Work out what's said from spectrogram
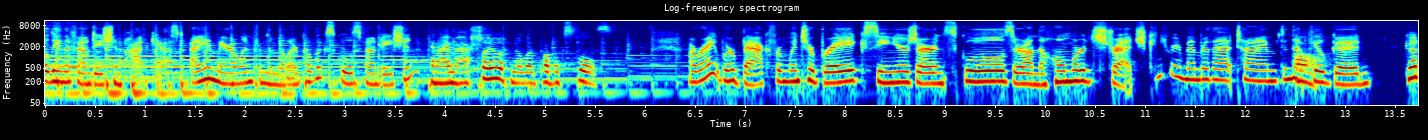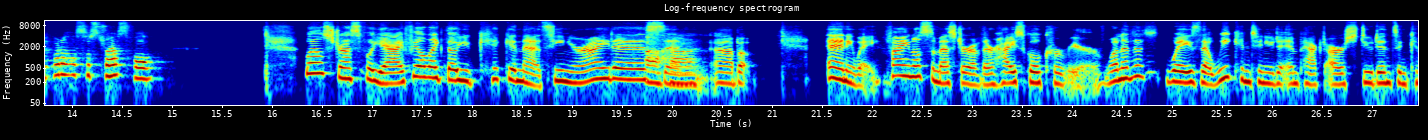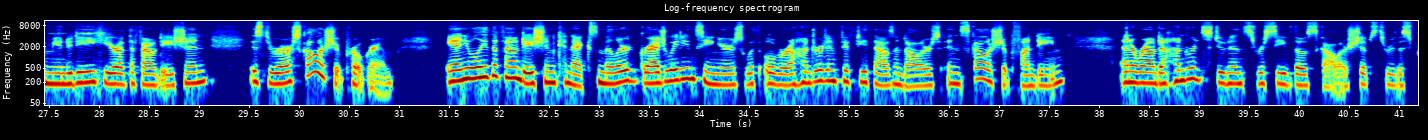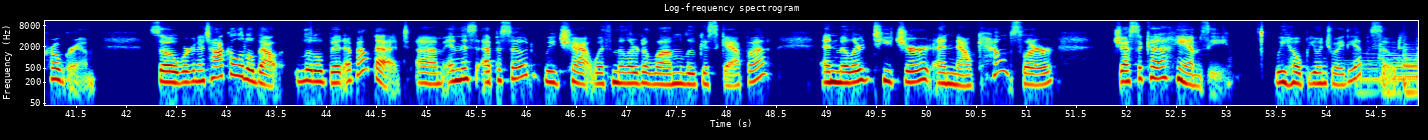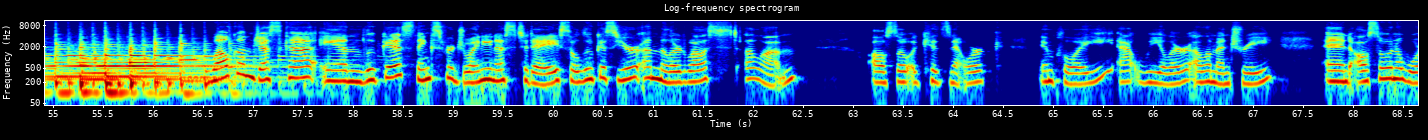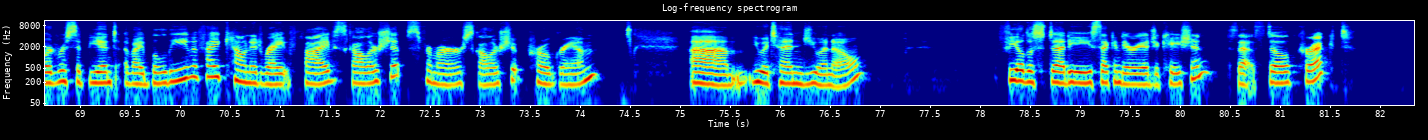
Building the Foundation podcast. I am Marilyn from the Millard Public Schools Foundation. And I'm Ashley with Millard Public Schools. All right, we're back from winter break. Seniors are in schools, they're on the homeward stretch. Can you remember that time? Didn't that oh, feel good? Good, but also stressful. Well, stressful, yeah. I feel like though you kick in that senioritis, uh-huh. and uh, but Anyway, final semester of their high school career. One of the ways that we continue to impact our students and community here at the foundation is through our scholarship program. Annually, the foundation connects Millard graduating seniors with over $150,000 in scholarship funding, and around 100 students receive those scholarships through this program. So we're going to talk a little about little bit about that. Um, in this episode, we chat with Millard alum Lucas Gappa and Millard teacher and now counselor Jessica Hamzy. We hope you enjoy the episode. Welcome, Jessica and Lucas. Thanks for joining us today. So, Lucas, you're a Millard West alum, also a Kids Network employee at Wheeler Elementary, and also an award recipient of, I believe, if I counted right, five scholarships from our scholarship program. Um, you attend UNO, field of study secondary education. Is that still correct?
